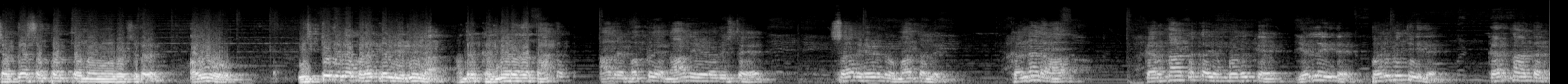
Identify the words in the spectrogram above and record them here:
ಶಬ್ದ ಸಂಪತ್ತನ್ನು ರೂಪಿಸಿದ್ದಾರೆ ಅವು ಇಷ್ಟು ದಿನ ಬಳಕೆಯಲ್ಲಿ ಇರಲಿಲ್ಲ. ಅಂದ್ರೆ ಕನ್ನಡದ ತಾಕತ್. ಆದ್ರೆ ಮಕ್ಕಳೇ, ನಾನು ಹೇಳೋದಿಷ್ಟೇ, ಸರ್ ಹೇಳಿದ್ರು ಮಾತಲ್ಲಿ, ಕನ್ನಡ ಕರ್ನಾಟಕ ಎಂಬುದಕ್ಕೆ ಎಲ್ಲ ಇದೆ? ಪರಿಮಿತಿ ಇದೆ. ಕರ್ನಾಟಕ,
